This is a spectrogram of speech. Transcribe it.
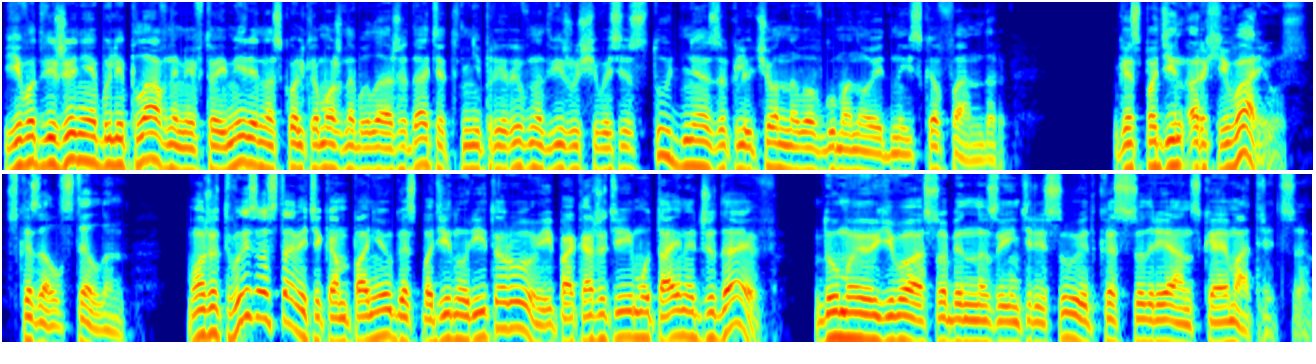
Его движения были плавными в той мере, насколько можно было ожидать от непрерывно движущегося студня, заключенного в гуманоидный скафандр. «Господин Архивариус», — сказал Стеллан, — может, вы составите компанию господину Ритору и покажете ему тайны джедаев? Думаю, его особенно заинтересует кассадрианская матрица».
